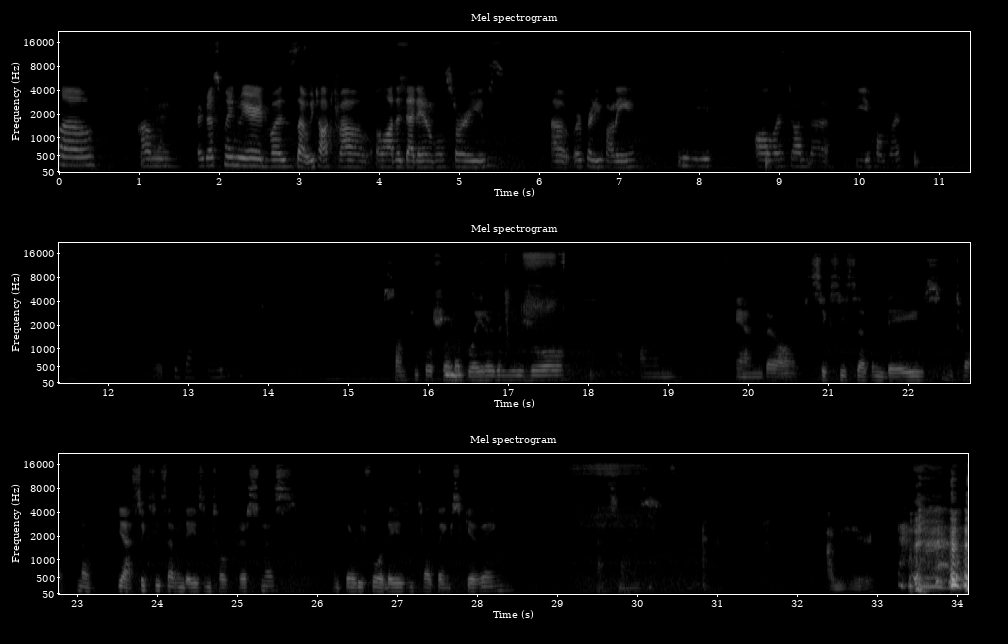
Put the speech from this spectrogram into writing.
Hello. Um, our Just Plain Weird was that we talked about a lot of dead animal stories that were pretty funny. We all worked on the bee homework. We're productive. Some people showed up later than usual. Um, and there are 67 days until, no, yeah, 67 days until Christmas and 34 days until Thanksgiving. I'm here.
